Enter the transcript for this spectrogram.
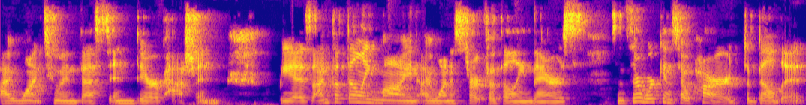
I want to invest in their passion. because I'm fulfilling mine. I want to start fulfilling theirs since they're working so hard to build it.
